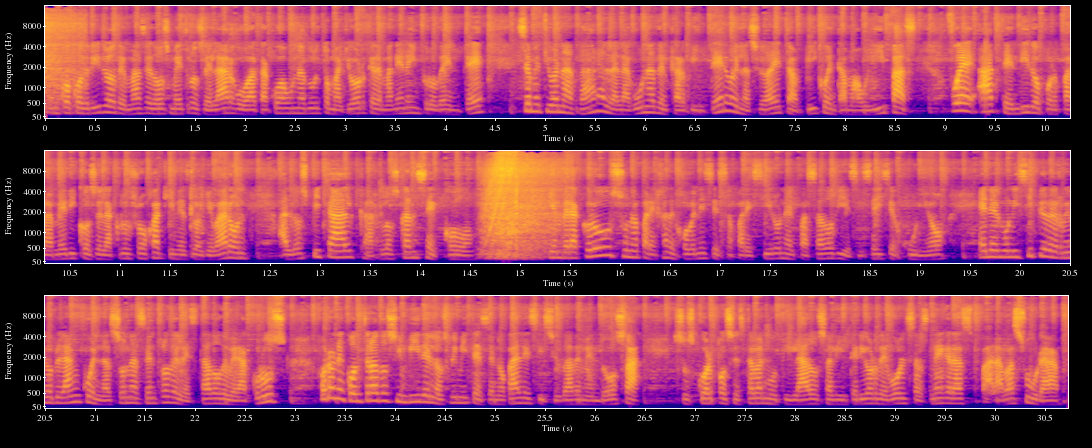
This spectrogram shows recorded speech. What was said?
Un cocodrilo de más de dos metros de largo atacó a un adulto mayor que de manera imprudente se metió a nadar a la laguna del Carpintero en la ciudad de Tampico, en Tamaulipas. Fue atendido por paramédicos de la Cruz Roja quienes lo llevaron al hospital Carlos Canseco. Y en Veracruz, una pareja de jóvenes desaparecieron el pasado 16 de junio en el municipio de Río Blanco, en la zona centro del estado de Veracruz. Fueron encontrados sin vida en los límites de Nogales y Ciudad de Mendoza. Sus cuerpos estaban mutilados al interior de bolsas negras para basura.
